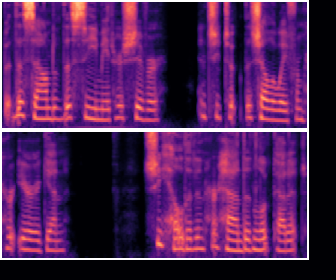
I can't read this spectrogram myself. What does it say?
But the sound of the sea made her shiver, and she took the shell away from her ear again. She held it in her hand and looked at it.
